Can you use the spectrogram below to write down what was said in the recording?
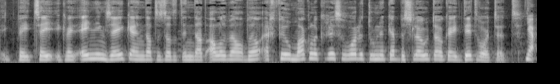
ik, weet, ik weet één ding zeker. En dat is dat het inderdaad alle wel, wel echt veel makkelijker is geworden toen ik heb besloten, oké, dit wordt het. Ja,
